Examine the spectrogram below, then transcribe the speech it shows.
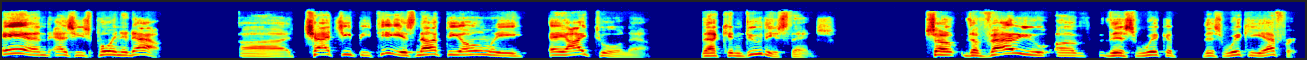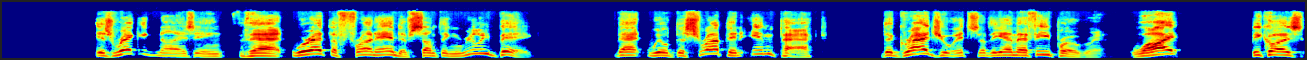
And as he's pointed out, uh, ChatGPT is not the only AI tool now that can do these things. So the value of this wiki, this wiki effort is recognizing that we're at the front end of something really big that will disrupt and impact the graduates of the MFE program. Why? Because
